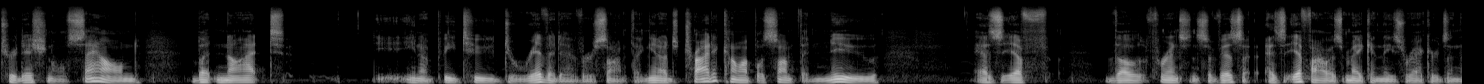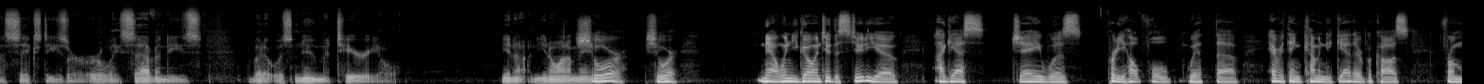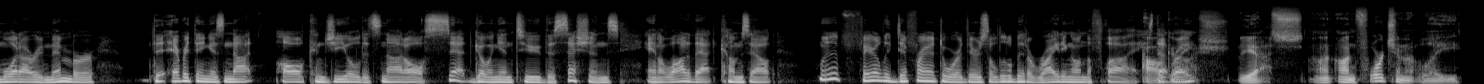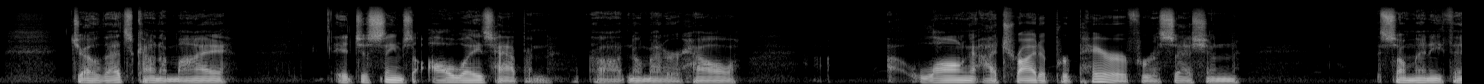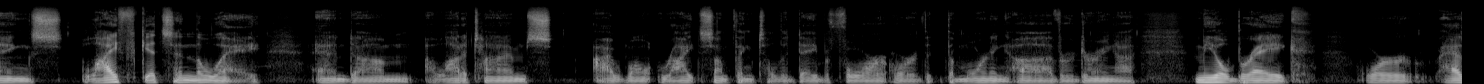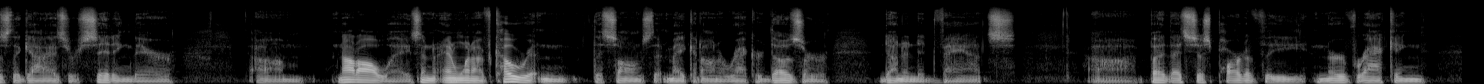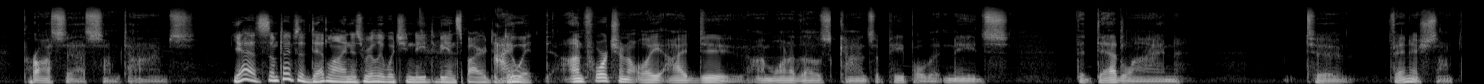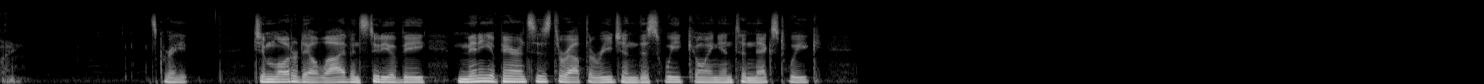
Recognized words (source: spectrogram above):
traditional sound but not you know be too derivative or something you know to try to come up with something new as if though for instance as if i was making these records in the 60s or early 70s but it was new material. You know you know what i mean? Sure sure. Now when you go into the studio i guess jay was pretty helpful with uh, everything coming together because from what i remember the, everything is not all congealed. It's not all set going into the sessions, and a lot of that comes out fairly different, or there's a little bit of writing on the fly. Is oh, that gosh. right? Yes. Un- unfortunately, Joe, that's kind of my. It just seems to always happen, uh, no matter how uh, long I try to prepare for a session. So many things life gets in the way. And um, a lot of times I won't write something till the day before or the, the morning of or during a meal break or as the guys are sitting there. Um, not always. And, and when I've co written the songs that make it on a record, those are done in advance. Uh, but that's just part of the nerve wracking process sometimes. Yeah, sometimes a deadline is really what you need to be inspired to do it. Unfortunately, I do. I'm one of those kinds of people that needs the deadline to finish something. That's great. Jim Lauderdale live in Studio B. Many appearances throughout the region this week, going into next week.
